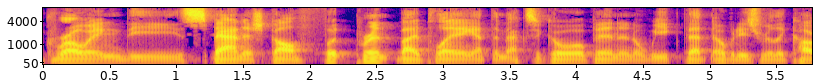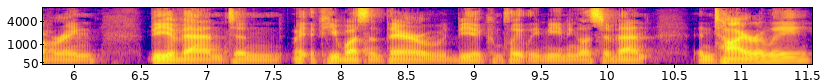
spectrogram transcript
growing the Spanish golf footprint by playing at the Mexico Open in a week that nobody's really covering the event, and if he wasn't there, it would be a completely meaningless event entirely.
